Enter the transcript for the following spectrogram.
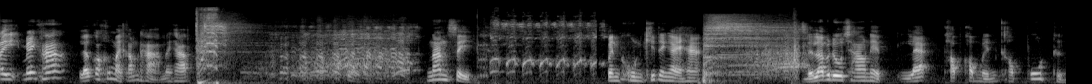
ติไหมคะ แล้วก็เครื่องหมายคำถามนะครับ นั่นสิ เป็นคุณคิดยังไงฮะ เดี๋ยวเราไปดูชาวเน็ต และท็อปคอมเมนต์เขาพูดถึง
